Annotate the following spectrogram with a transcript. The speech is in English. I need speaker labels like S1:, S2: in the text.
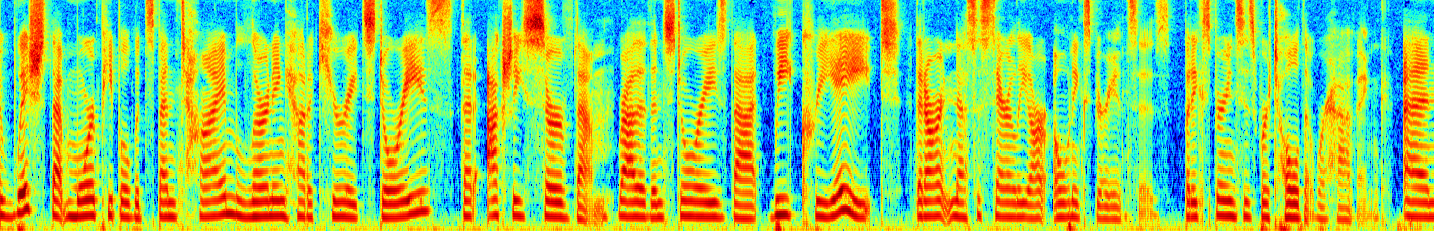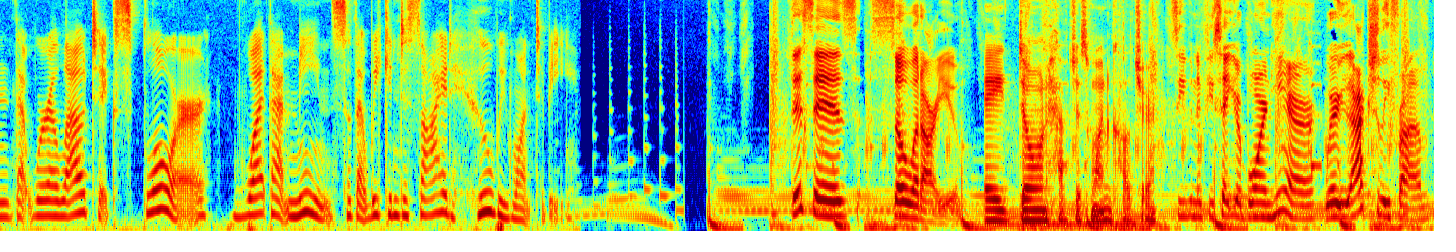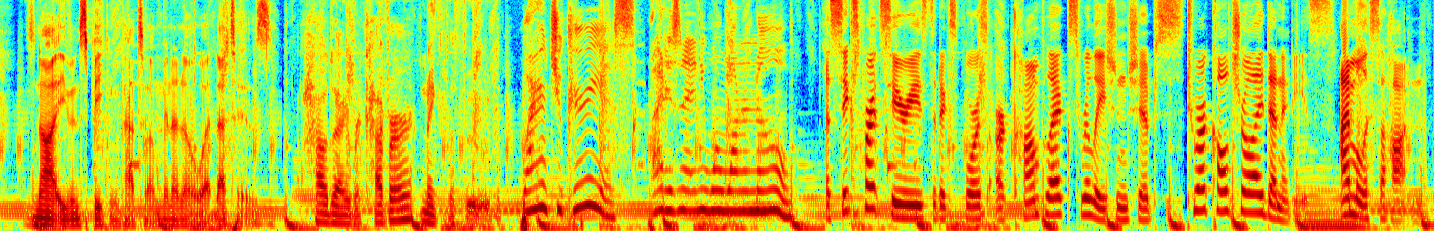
S1: I wish that more people would spend time learning how to curate stories that actually serve them rather than stories that we create that aren't necessarily our own experiences, but experiences we're told that we're having. And that we're allowed to explore what that means so that we can decide who we want to be.
S2: This is So What Are You?
S3: They don't have just one culture.
S4: So even if you say you're born here, where are you actually from?
S5: He's not even speaking Patois. I mean, I know what that is.
S6: How do I recover? Make the food.
S7: Why aren't you curious? Why doesn't anyone want to know?
S2: A six part series that explores our complex relationships to our cultural identities. I'm Melissa Haughton.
